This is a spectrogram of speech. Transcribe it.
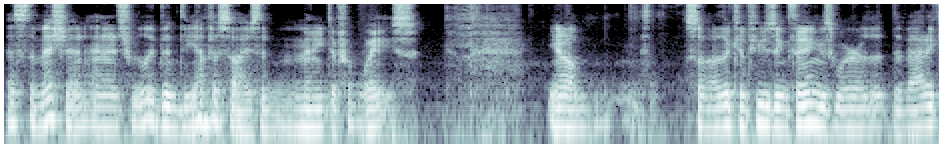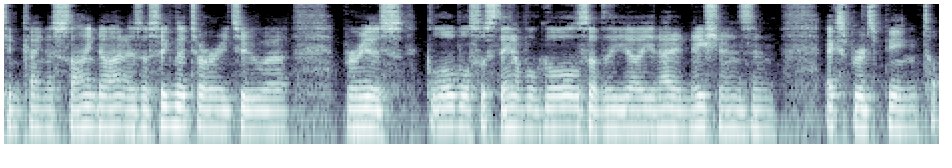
That's the mission, and it's really been de emphasized in many different ways. You know, some other confusing things where the, the Vatican kind of signed on as a signatory to uh, various global sustainable goals of the uh, United Nations and experts being t-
